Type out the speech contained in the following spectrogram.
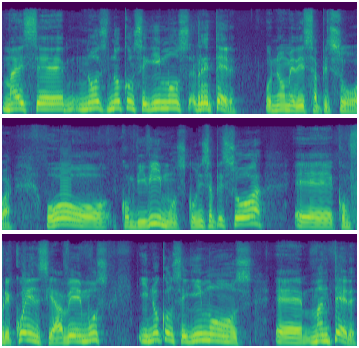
mas eh, nós não conseguimos reter o nome dessa pessoa. O convivimos con esa persona eh, con frecuencia, vemos y no conseguimos eh, mantener,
